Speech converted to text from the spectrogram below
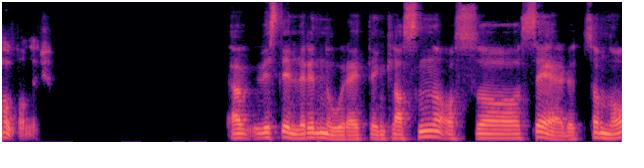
halvtonner. Ja, Vi stiller i Nord-rating-klassen, og så ser det ut som nå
